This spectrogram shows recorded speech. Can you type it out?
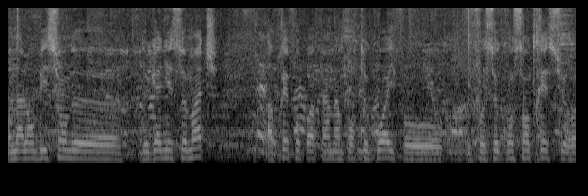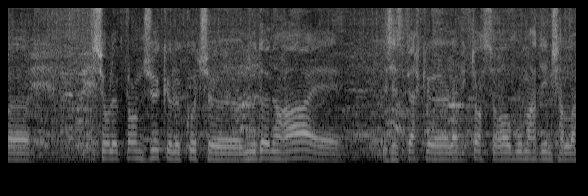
On a l'ambition de, de, gagner ce match. Après il ne faut pas faire n'importe quoi, il faut, il faut se concentrer sur, euh, sur le plan de jeu que le coach euh, nous donnera et, j'espère que la victoire sera au bout mardi Inch'Allah.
